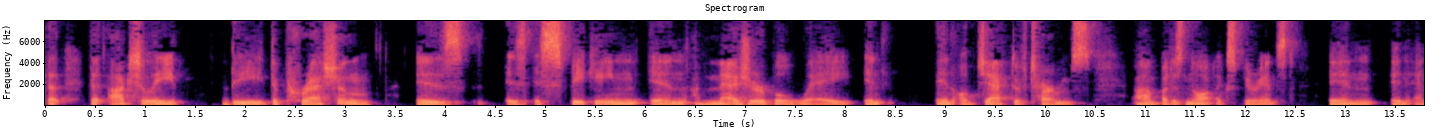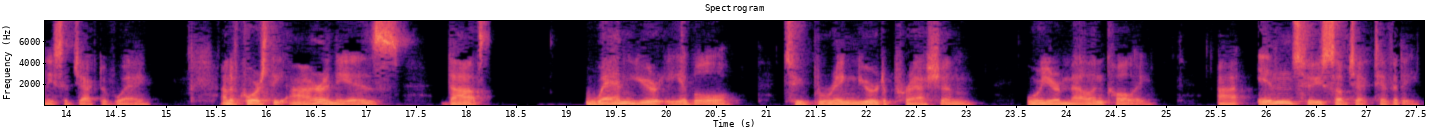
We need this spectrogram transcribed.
that that actually the depression is is is speaking in a measurable way in in objective terms, um, but is not experienced in in any subjective way. And of course, the irony is that when you're able to bring your depression or your melancholy uh, into subjectivity,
